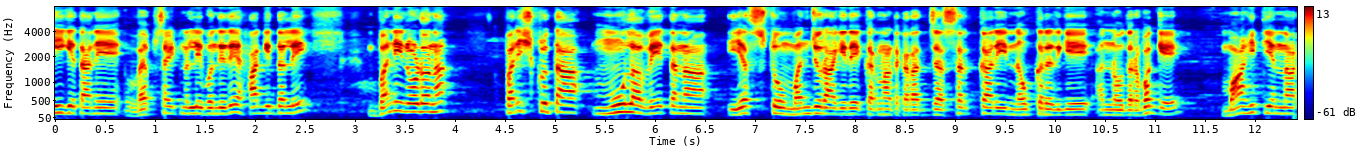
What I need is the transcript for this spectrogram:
ಹೀಗೆ ತಾನೇ ವೆಬ್ಸೈಟ್ನಲ್ಲಿ ಬಂದಿದೆ. ಹಾಗಿದ್ದಲ್ಲಿ ಬನ್ನಿ ನೋಡೋಣ. ಪರಿಷ್ಕೃತ ಮೂಲ ವೇತನ ಎಷ್ಟು ಮಂಜೂರಾಗಿದೆ ಕರ್ನಾಟಕ ರಾಜ್ಯ ಸರ್ಕಾರಿ ನೌಕರರಿಗೆ ಅನ್ನೋದರ ಬಗ್ಗೆ ಮಾಹಿತಿಯನ್ನು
